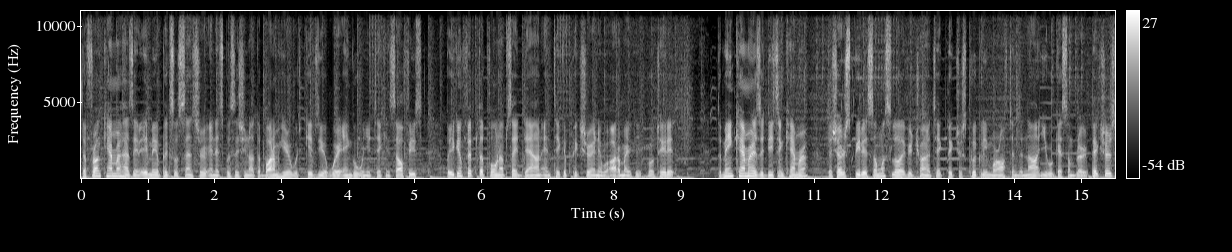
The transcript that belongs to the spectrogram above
The front camera has an 8 megapixel sensor and it's positioned at the bottom here which gives you a weird angle when you're taking selfies, but you can flip the phone upside down and take a picture and it will automatically rotate it. The main camera is a decent camera. The shutter speed is somewhat slow if you're trying to take pictures quickly. More often than not, you will get some blurry pictures.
